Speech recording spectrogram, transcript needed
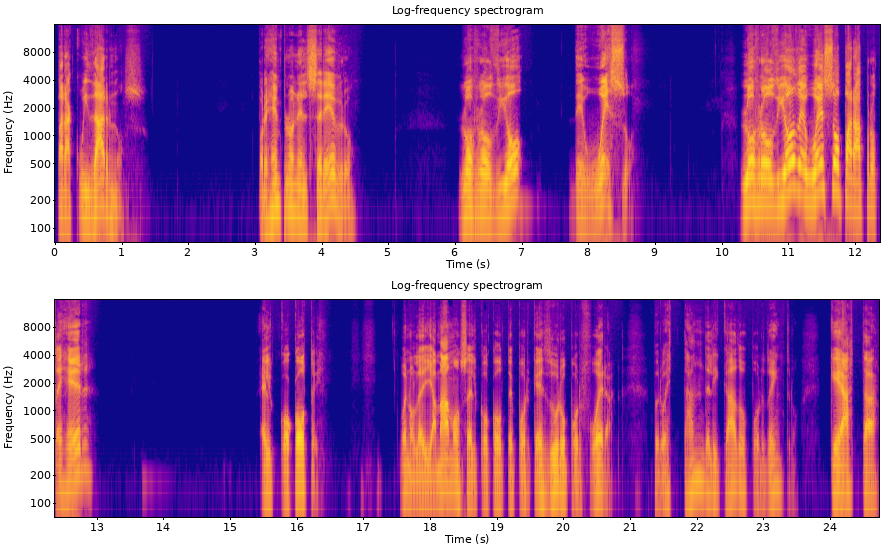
para cuidarnos. Por ejemplo, en el cerebro, lo rodeó de hueso lo rodeó de hueso para proteger el cocote, Bueno, le llamamos el cocote porque es duro por fuera, pero es tan delicado por dentro que hasta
